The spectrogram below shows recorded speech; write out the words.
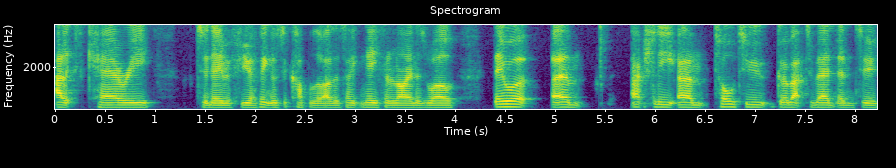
Alex Carey, to name a few. I think there was a couple of others like Nathan Lyon as well. They were um, actually um, told to go back to bed and to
